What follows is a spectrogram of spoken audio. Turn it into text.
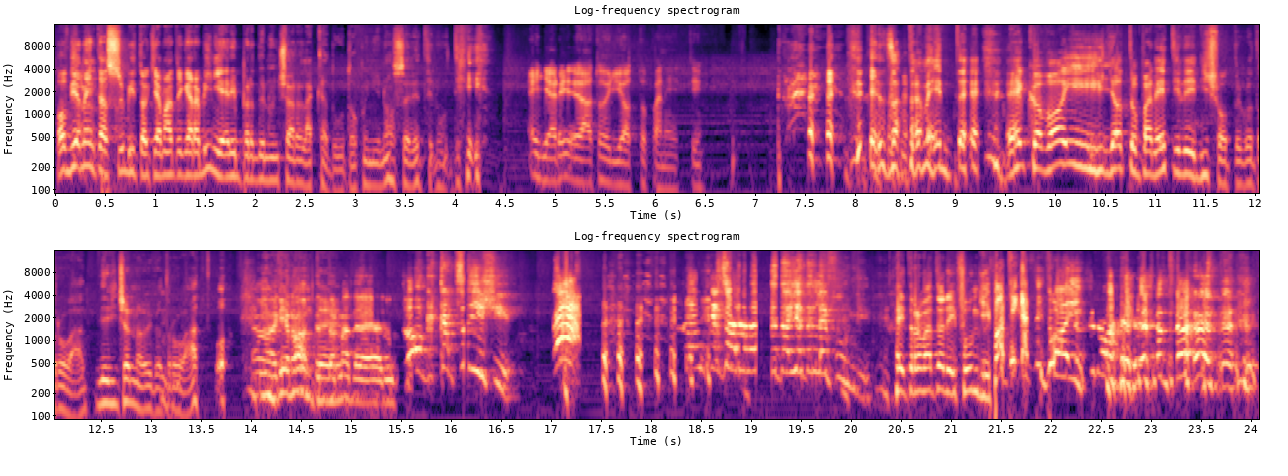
Ovviamente ha subito chiamato i carabinieri per denunciare l'accaduto, quindi non se ne è tenuti. e gli ha ridato gli otto panetti. Esattamente. ecco a voi gli 8 panetti dei 18 che ho trovato, dei 19 che ho trovato. No, In è che Piemonte- Oh, che cazzo dici? Ah! che sono le tagliatelle ai funghi? Hai trovato dei funghi, fatti i cazzi tuoi! Esattamente.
